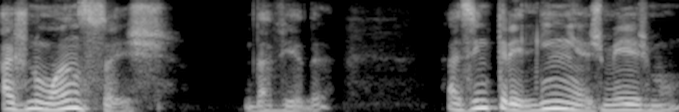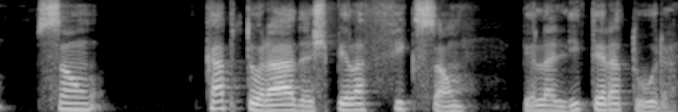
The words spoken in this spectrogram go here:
as nuances da vida, as entrelinhas mesmo, são capturadas pela ficção, pela literatura.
